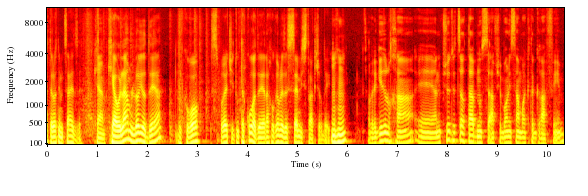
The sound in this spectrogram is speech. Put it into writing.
אתה לא תמצא את זה. כן. כי העולם לא יודע לקרוא spreadsheet, הוא תקוע, זה- אנחנו קוראים לזה semi-structure data. אבל יגידו לך, אה, אני פשוט יוצר טאב נוסף, שבו אני שם רק את הגרפים,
